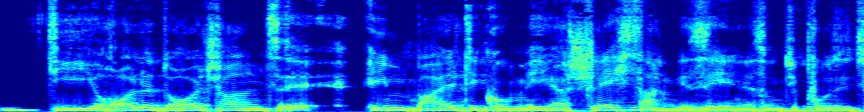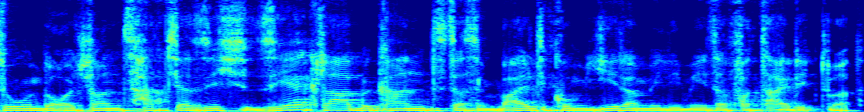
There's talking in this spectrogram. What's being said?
die Rolle Deutschlands im Baltikum eher schlecht angesehen ist und die Position Deutschlands hat ja sich sehr klar bekannt, dass im Baltikum jeder Millimeter verteidigt wird.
